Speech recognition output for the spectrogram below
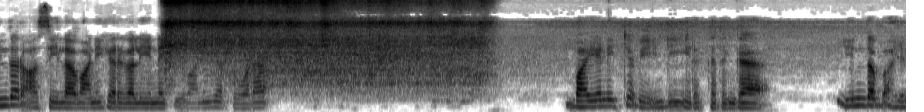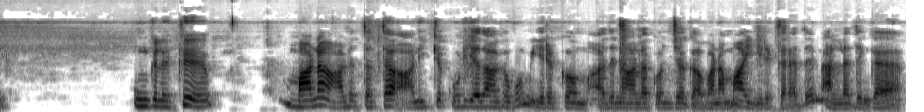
இந்த ராசியில் வணிகர்கள் இன்றைக்கி வணிகத்தோட பயணிக்க வேண்டி இருக்குதுங்க. இந்த பயம் உங்களுக்கு மன அழுத்தத்தை அளிக்கக்கூடியதாகவும் இருக்கும். அதனால கொஞ்சம் கவனமாக இருக்கிறது நல்லதுங்க.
